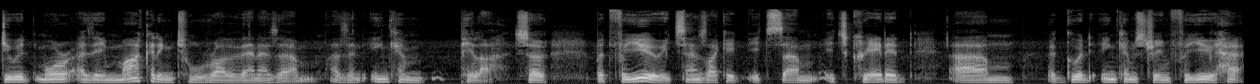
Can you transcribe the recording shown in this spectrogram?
do it more as a marketing tool rather than as um as an income pillar. So, but for you, it sounds like it it's um it's created um a good income stream for you. How,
